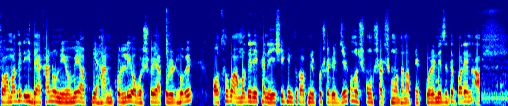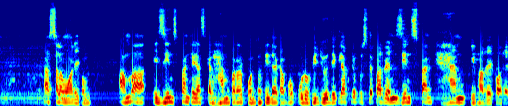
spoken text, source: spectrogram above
সো আমাদের এই দেখানো নিয়মে আপনি হ্যাম করলে অবশ্যই অ্যাকুরেট হবে, অথবা আমাদের এখানে এসে কিন্তু আপনার পোশাকের যে কোনো সমস্যার সমাধান আপনি করে নিয়ে যেতে পারেন। আসসালামু আলাইকুম। আমরা এই জিন্স প্যান্টের আজকাল হ্যাম করার পদ্ধতি দেখাবো। পুরো ভিডিও দেখলে আপনি বুঝতে পারবেন জিন্স প্যান্ট হ্যাম কীভাবে করে।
